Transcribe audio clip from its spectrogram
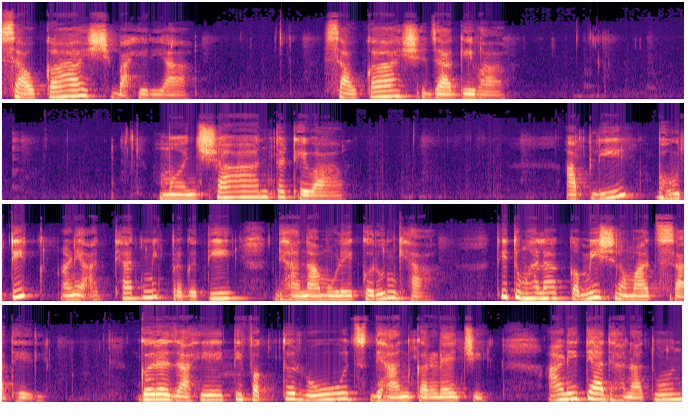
सावकाश बाहेर या. सावकाश जागे व्हा. मन शांत ठेवा. आपली भौतिक आणि आध्यात्मिक प्रगती ध्यानामुळे करून घ्या. ती तुम्हाला कमी श्रमात साधेल. गरज आहे ती फक्त रोज ध्यान करण्याची आणि त्या ध्यानातून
